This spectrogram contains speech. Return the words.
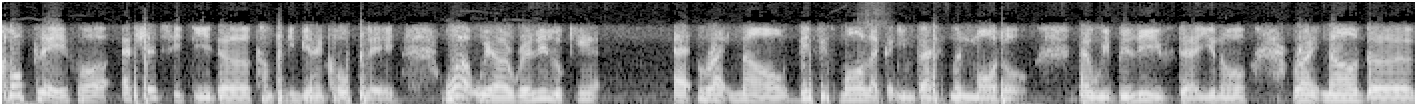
CoPlay, for Action City, the company behind CoPlay, what we are really looking at right now, this is more like an investment model. That we believe that, you know, right now the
